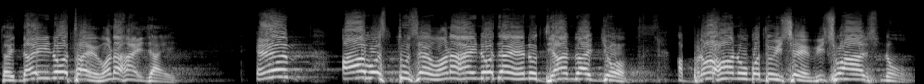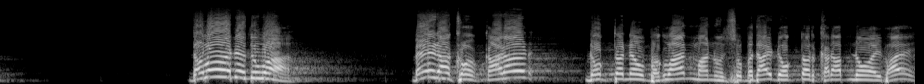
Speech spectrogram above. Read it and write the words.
તો દહીં ન થાય, વણહાઈ જાય. એમ આ વસ્તુ છે વણહાઈ ન જાય, એનું ધ્યાન રાખજો. આ બ્રહ્મનું બધું છે, વિશ્વાસનું. દવા અને દુવા. બે રાખો, કારણ ડોક્ટરને હું ભગવાન માનું છું. બધા ડોક્ટર ખરાબ ન હોય ભાઈ.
